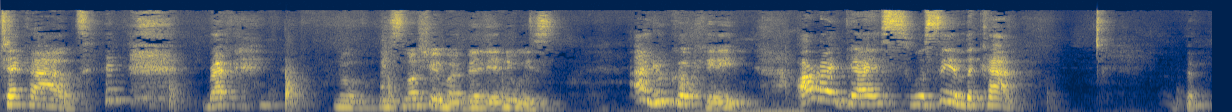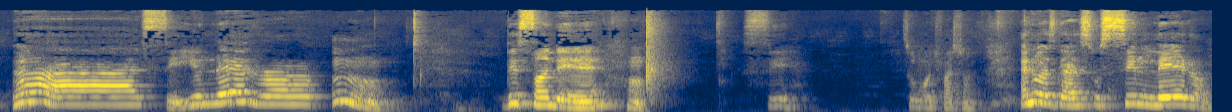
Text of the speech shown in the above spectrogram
Check out. Black. No, it's not showing my belly anyways. I look okay. All right, guys. We'll see you in the car. Bye-bye. See you later. Mm. This Sunday, eh? Hmm. See. Too much fashion. Anyways, guys, we'll see you later.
